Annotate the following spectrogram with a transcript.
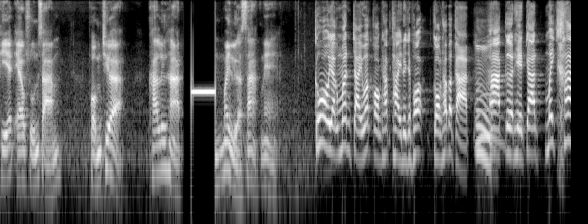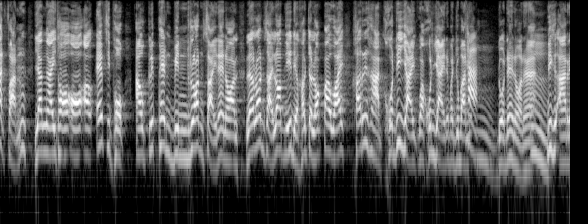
PSL 03ผมเชื่อคาลือหาดไม่เหลือซากแน่ ก็ยังมั่นใจว่ากองทัพไทยโดยเฉพาะกองทัพอากาศ หากเกิดเหตุการณ์ไม่คาดฝัน ยังไงทออเอา F16 เอากริปเพนบินร่อนใส่แน่นอน แล้วร่อนใส่รอบนี้เดี๋ยวเขาจะล็อกเป้าไว้คฤหาสน์คนที่ใหญ่กว่าคนใหญ่ในปัจจุบันค่ะโดนแน่นอนฮะ นี่คืออาเร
